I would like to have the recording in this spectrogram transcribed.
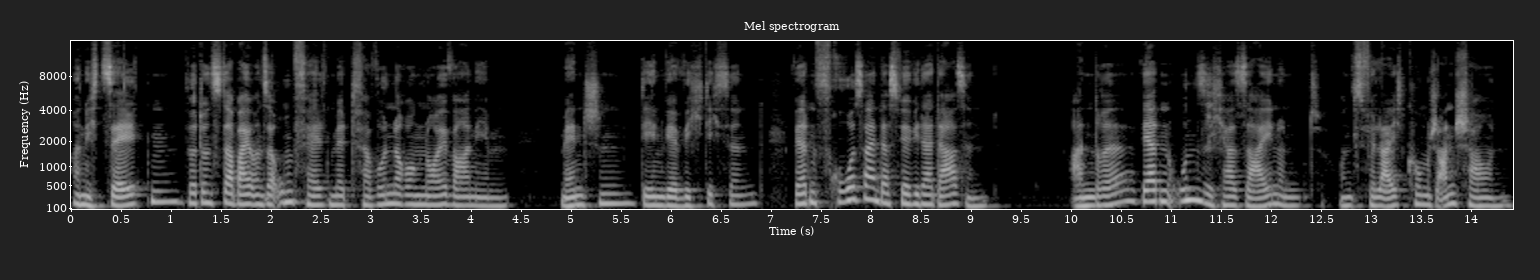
Und nicht selten wird uns dabei unser Umfeld mit Verwunderung neu wahrnehmen. Menschen, denen wir wichtig sind, werden froh sein, dass wir wieder da sind. Andere werden unsicher sein und uns vielleicht komisch anschauen.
